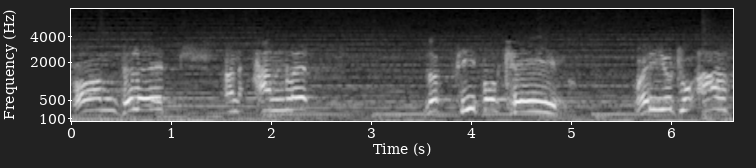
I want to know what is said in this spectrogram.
From village and hamlet, the people came. Were you to ask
